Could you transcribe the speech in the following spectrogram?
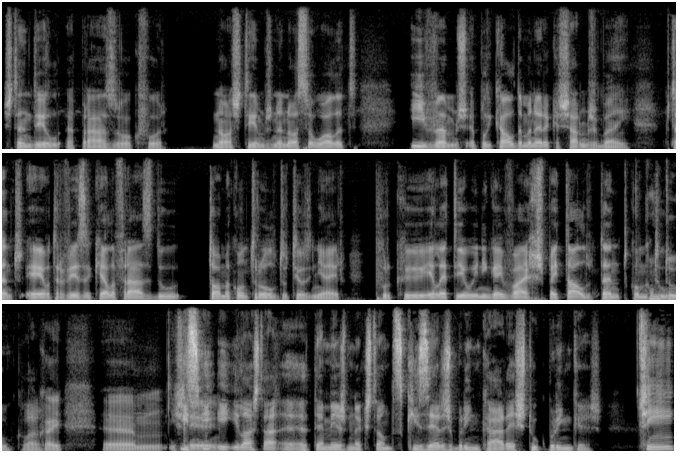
estando ele a prazo ou o que for. Nós temos na nossa wallet e vamos aplicá-lo da maneira que acharmos bem. Portanto, é outra vez aquela frase do toma controle do teu dinheiro porque ele é teu e ninguém vai respeitá-lo tanto como, como tu. tu claro. Okay? Um, e, é... e, e, lá está, até mesmo na questão de se quiseres brincar, és tu que brincas. Sim,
